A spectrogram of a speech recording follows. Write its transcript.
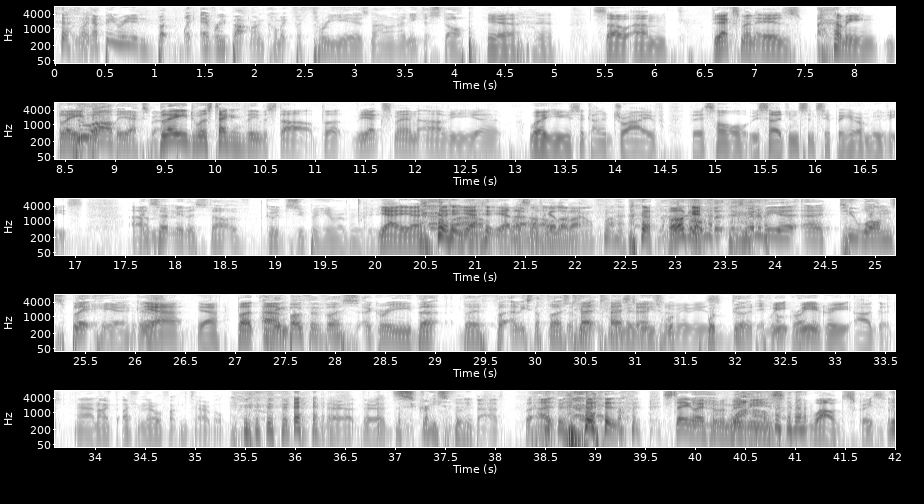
I'm like I've been reading, but like every Batman comic for three years now, and I need to stop. yeah, yeah. So, um, the X Men is, I mean, Blade. Who wa- are the X Men? Blade was technically the start, but the X Men are the uh, were used to kind of drive this whole resurgence in superhero movies. Um, and certainly the start of good superhero movies. yeah, yeah, Wow. yeah, yeah. Let's Well, not forget hold about on that. okay. Well, th- there's going to be a, a two-one split here. Yeah, yeah. But I um, think both of us agree that the fir- at least the first The two X Men movies, were, movies- were good, if we not great. we agree are good. and I, I think they're all fucking terrible. they're, they're disgracefully bad. But uh, staying away from the Wow. movies, wow, disgraceful.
